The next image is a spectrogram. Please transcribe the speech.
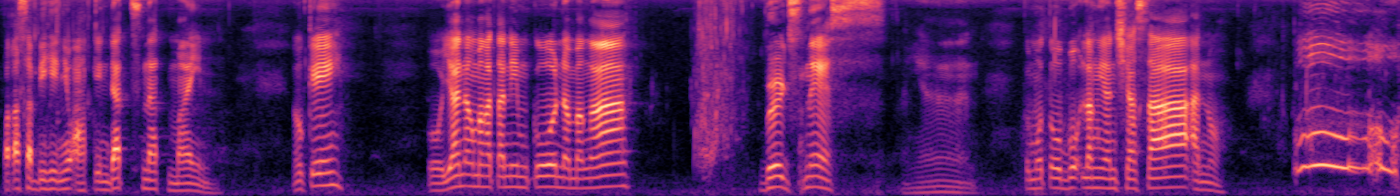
Baka sabihin nyo akin, that's not mine. Okay? Oh, yan ang mga tanim ko na mga bird's nest. Ayan. Tumutubo lang yan siya sa ano. Ooh!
